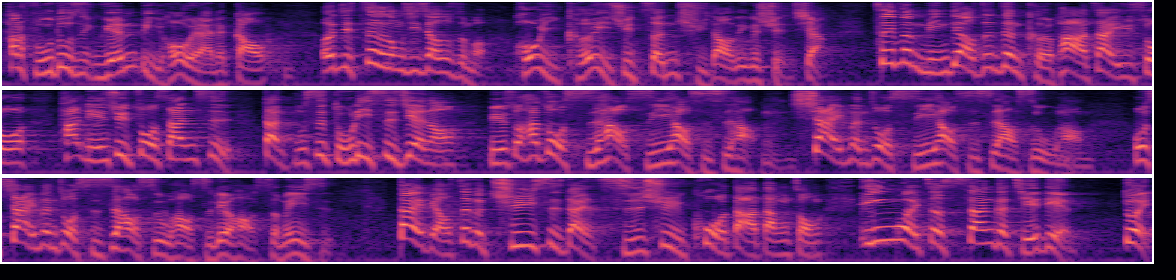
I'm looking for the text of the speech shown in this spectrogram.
他的幅度是远比侯友宜来的高，而且这个东西叫做什么？侯友宜可以去争取到的一个选项。这份民调真正可怕在于说，他连续做三次，但不是独立事件哦。比如说，他做十号、十一号、十四号，下一份做十一号、十四号、十五号，我下一份做十四号、十五号、十六号，什么意思？代表这个趋势在持续扩大当中，因为这三个节点，对，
